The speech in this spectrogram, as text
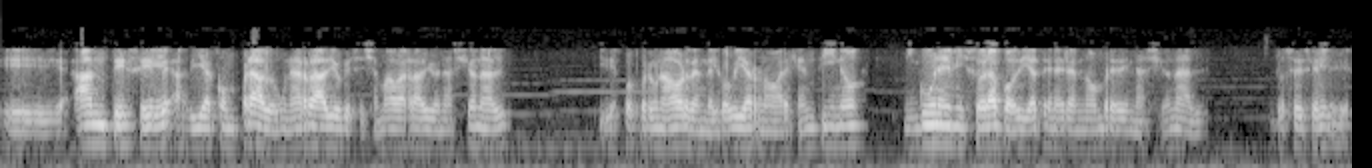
Eh, antes él había comprado una radio que se llamaba Radio Nacional y después por una orden del gobierno argentino ninguna emisora podía tener el nombre de Nacional. Entonces él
